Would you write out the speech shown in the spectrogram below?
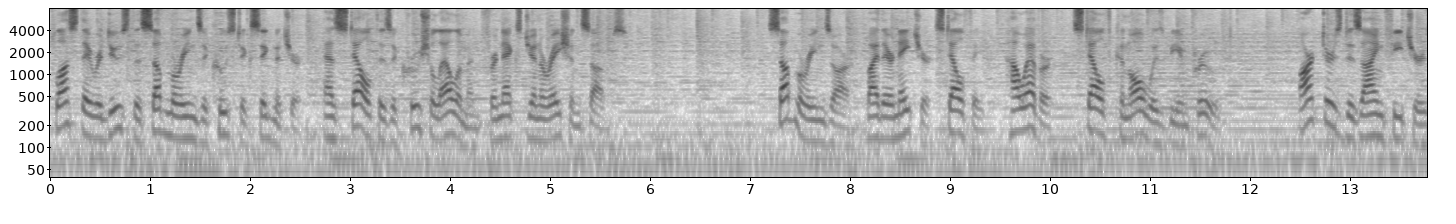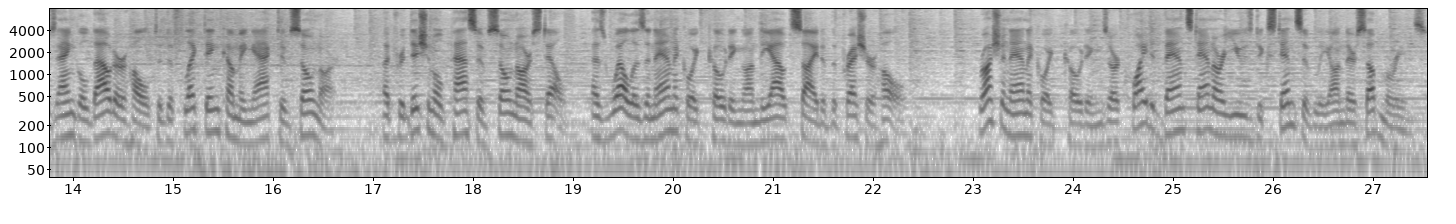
plus they reduce the submarine's acoustic signature, as stealth is a crucial element for next-generation subs. Submarines are, by their nature, stealthy, however, stealth can always be improved. Arktur's design features angled outer hull to deflect incoming active sonar, a traditional passive sonar stealth, as well as an anechoic coating on the outside of the pressure hull. Russian anechoic coatings are quite advanced and are used extensively on their submarines.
